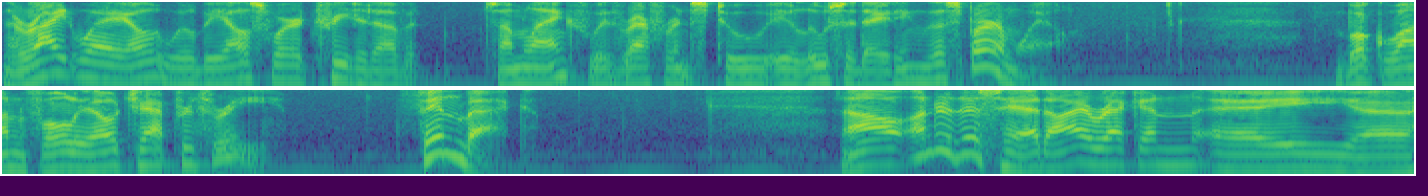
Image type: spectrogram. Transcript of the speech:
The right whale will be elsewhere treated of at some length with reference to elucidating the sperm whale. Book 1, Folio, Chapter 3. Finback. Now, under this head, I reckon a uh,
